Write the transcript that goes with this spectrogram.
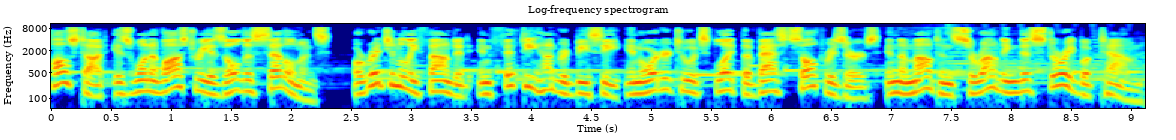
Hallstatt is one of Austria's oldest settlements, originally founded in 5000 BC in order to exploit the vast salt reserves in the mountains surrounding this storybook town.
